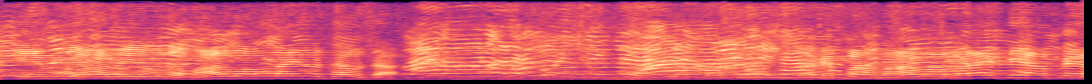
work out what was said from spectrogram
કે એમ. જે આવે વાળવા વળાય આવતા અને પણ વાળવા વળાય તે આપણે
